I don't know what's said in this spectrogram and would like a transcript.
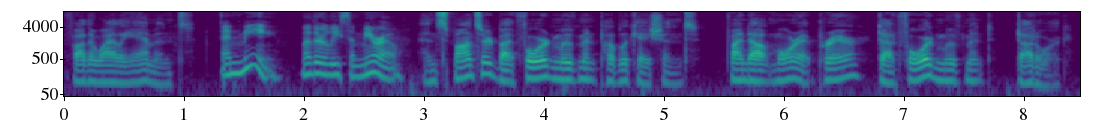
Father Wiley Ammons. And me, Mother Lisa Miro. And sponsored by Forward Movement Publications. Find out more at prayer.forwardmovement.org.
